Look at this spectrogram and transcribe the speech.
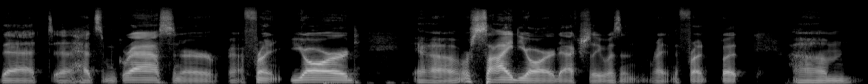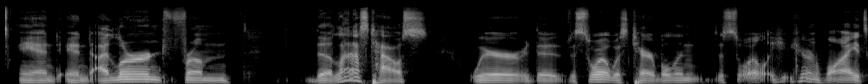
that uh, had some grass in our uh, front yard uh, or side yard actually it wasn't right in the front but um, and and i learned from the last house where the the soil was terrible and the soil here in hawaii it's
